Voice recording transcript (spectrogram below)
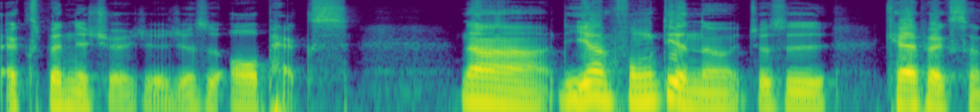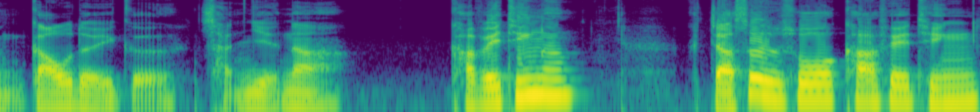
expenditure，也就是 OPEX。那离岸风电呢，就是 Capex 很高的一个产业。那咖啡厅呢？假设说咖啡厅，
